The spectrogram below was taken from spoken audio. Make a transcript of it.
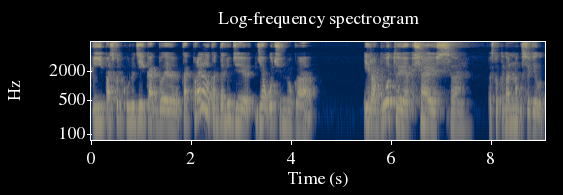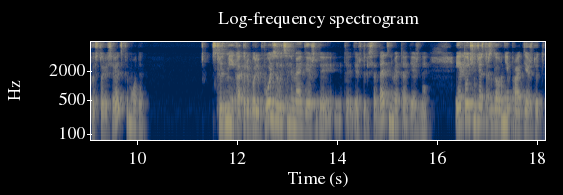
И поскольку у людей как бы, как правило, когда люди, я очень много и работаю, и общаюсь, поскольку я много всего делаю по истории советской моды, с людьми, которые были пользователями одежды, этой одежды или создателями этой одежды, и это очень часто разговор не про одежду, это,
